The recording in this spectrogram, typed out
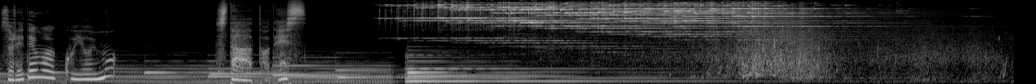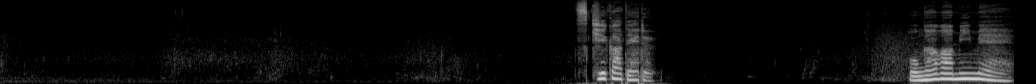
それでは今宵もスタートです。月が出る。小川未明。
